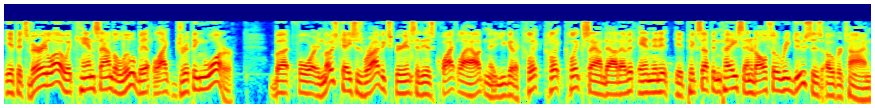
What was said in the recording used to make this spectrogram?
if it's very low, it can sound a little bit like dripping water. But for, in most cases where I've experienced it is quite loud and you get a click, click, click sound out of it and then it, it picks up in pace and it also reduces over time.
